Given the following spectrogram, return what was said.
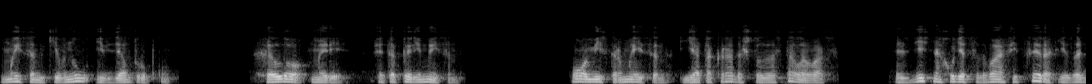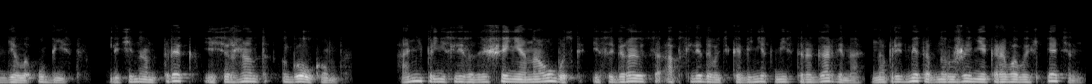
Мейсон кивнул и взял трубку. «Хелло, Мэри, это Перри Мейсон. «О, мистер Мейсон, я так рада, что застала вас. Здесь находятся два офицера из отдела убийств, лейтенант Трек и сержант Голкомб. Они принесли разрешение на обыск и собираются обследовать кабинет мистера Гарвина на предмет обнаружения кровавых пятен,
